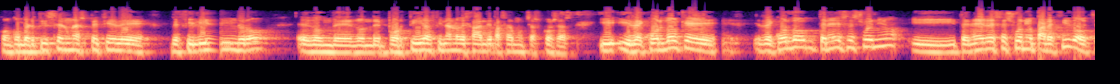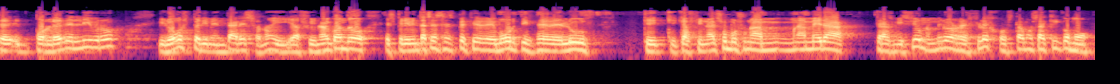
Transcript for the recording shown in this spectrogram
convertirse en una especie de, de cilindro eh, donde, donde por ti al final no dejaban de pasar muchas cosas. Y, recuerdo que recuerdo tener ese sueño y tener ese sueño parecido por leer el libro y luego experimentar eso, ¿no? Y al final cuando experimentas esa especie de vórtice de luz, que, que, al final somos una, una mera transmisión, un mero reflejo, estamos aquí como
